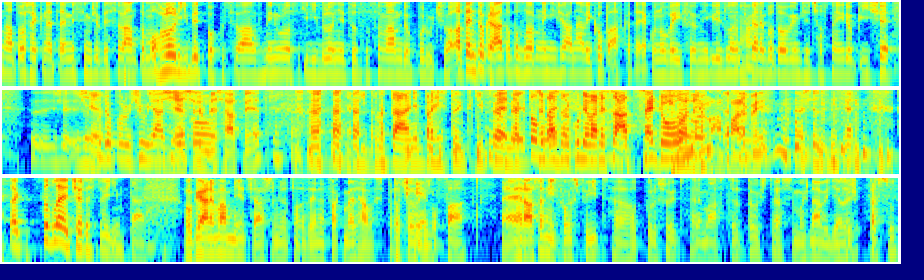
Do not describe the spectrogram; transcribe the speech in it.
na to řeknete. Myslím, že by se vám to mohlo líbit, pokud se vám v minulosti líbilo něco, co jsem vám doporučoval. A tentokrát to pozor, není žádná vykopávka, to je jako nový film někdy z Loňska, nebo to vím, že často někdo píše, že, že, že doporučuju nějaký. Že jako... 75? nějaký brutálně prehistorický film, ne, tohle... třeba z roku 97. To nemá barvy. tak tohle je čerstvý. Tak. Ok, já nemám nic, já jsem měl ten fakt Madhouse. Počkej, jako fakt. Ne, hrál jsem Need for Speed, eh, Hot Pursuit Remastered, to už jste asi možná viděli. Jsi prsut?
